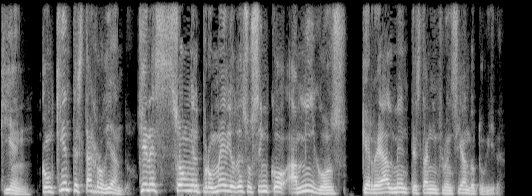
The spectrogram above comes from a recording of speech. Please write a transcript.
¿quién? ¿Con quién te estás rodeando? ¿Quiénes son el promedio de esos cinco amigos que realmente están influenciando tu vida,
